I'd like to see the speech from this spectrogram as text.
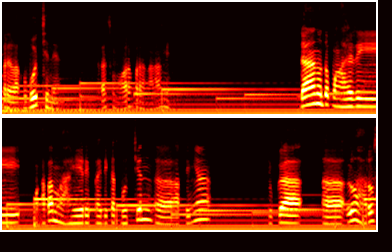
perilaku bucin ya. Karena semua orang pernah ngalamin. Dan untuk mengakhiri apa mengakhiri predikat bucin uh, artinya juga uh, lu harus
